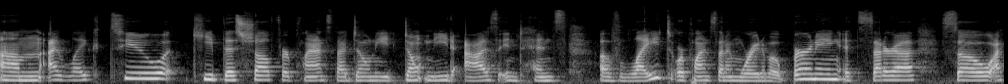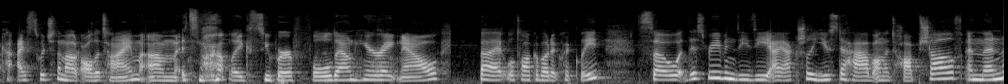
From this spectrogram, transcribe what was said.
um, I like to keep this shelf for plants that don't need, don't need as intense of light or plants that I'm worried about burning, etc. So I, I switch them out all the time. Um, it's not like super full down here right now. but we'll talk about it quickly. So this Raven ZZ I actually used to have on the top shelf and then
